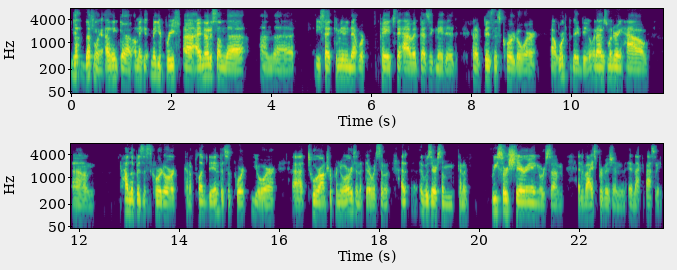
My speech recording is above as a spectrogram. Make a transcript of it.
Yeah, definitely. I think uh, I'll make it make it brief. Uh, I noticed on the on the Eastside Community Network page they have a designated kind of business corridor uh, work that they do, and I was wondering how um, how the business corridor kind of plugged in to support your uh, tour entrepreneurs, and if there was some uh, was there some kind of resource sharing or some advice provision in that capacity.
